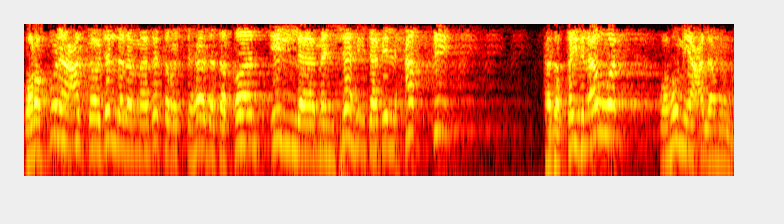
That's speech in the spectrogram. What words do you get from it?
وربنا عز وجل لما ذكر الشهادة قال إلا من شهد بالحق. هذا القيد الأول وهم يعلمون.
